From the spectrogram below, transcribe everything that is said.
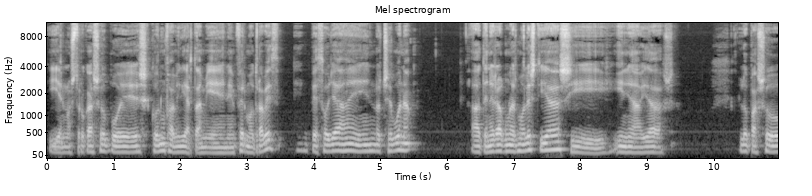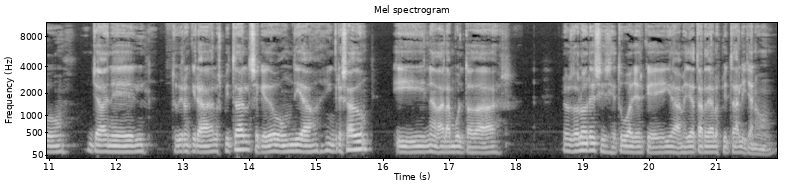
y en nuestro caso, pues con un familiar también enfermo otra vez. Empezó ya en Nochebuena a tener algunas molestias y, y Navidad lo pasó ya en el, Tuvieron que ir al hospital, se quedó un día ingresado y nada, le han vuelto a dar los dolores y se tuvo ayer que ir a media tarde al hospital y ya no,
